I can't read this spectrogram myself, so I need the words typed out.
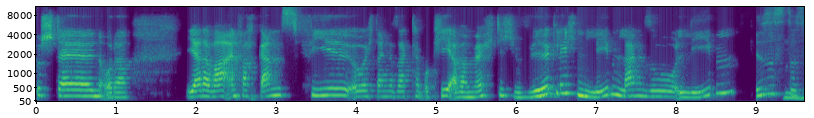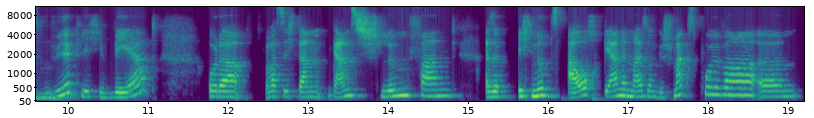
bestellen oder ja, da war einfach ganz viel, wo ich dann gesagt habe, okay, aber möchte ich wirklich ein Leben lang so leben? Ist es das mhm. wirklich wert? Oder was ich dann ganz schlimm fand, also ich nutze auch gerne mal so ein Geschmackspulver, ähm,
